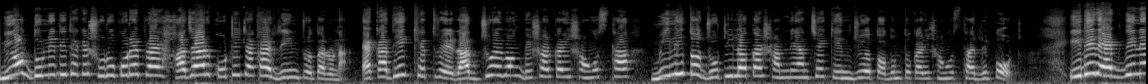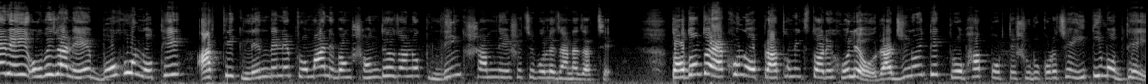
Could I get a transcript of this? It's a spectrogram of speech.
নিয়োগ দুর্নীতি থেকে শুরু করে প্রায় হাজার কোটি টাকার ঋণ প্রতারণা। একাধিক ক্ষেত্রে রাজ্য এবং বেসরকারি সংস্থা মিলিত জটিলতা সামনে আনছে কেন্দ্রীয় তদন্তকারী সংস্থার রিপোর্ট। ইডির একদিনের এই অভিযানে বহু নথি, আর্থিক লেনদেনের প্রমাণ এবং সন্দেহজনক লিঙ্ক সামনে এসেছে বলে জানা যাচ্ছে। তদন্ত এখনও প্রাথমিক স্তরে হলেও রাজনৈতিক প্রভাব পড়তে শুরু করেছে ইতিমধ্যেই।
